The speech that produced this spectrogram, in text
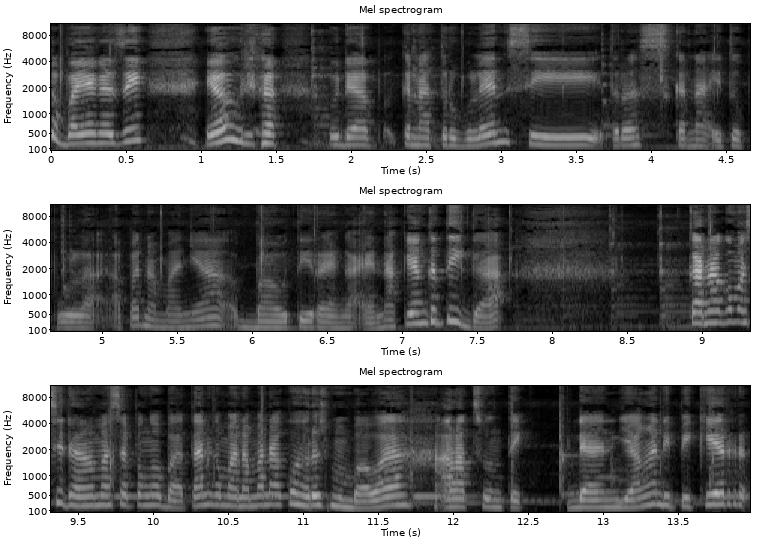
kebayang gak sih? Ya udah udah kena turbulensi terus kena itu pula apa namanya bau tirai yang nggak enak. Yang ketiga karena aku masih dalam masa pengobatan ke mana-mana aku harus membawa alat suntik. Dan jangan dipikir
